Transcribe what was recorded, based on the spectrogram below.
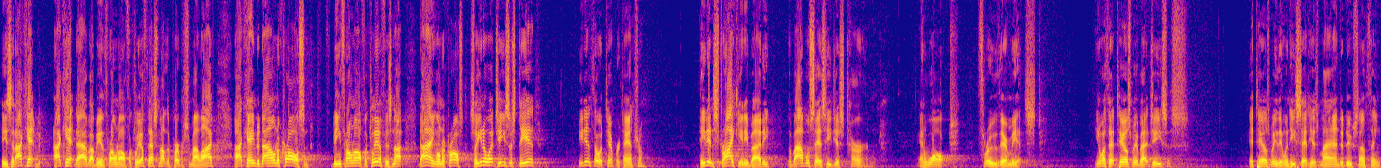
He said, I can't, I can't die by being thrown off a cliff. That's not the purpose of my life. I came to die on a cross, and being thrown off a cliff is not dying on a cross. So, you know what Jesus did? He didn't throw a temper tantrum, he didn't strike anybody. The Bible says he just turned and walked through their midst. You know what that tells me about Jesus? It tells me that when he set his mind to do something,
